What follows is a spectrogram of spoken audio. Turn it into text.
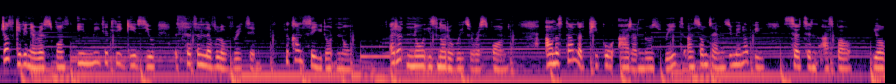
Just giving a response immediately gives you a certain level of rating. You can't say you don't know. I don't know is not a way to respond. I understand that people add and lose weight, and sometimes you may not be certain as per your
